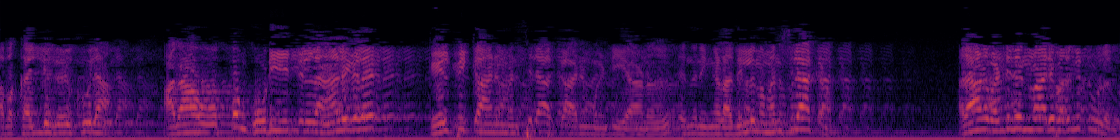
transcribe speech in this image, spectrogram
അപ്പൊ കല്ല് കേൾക്കൂല. അതാ ഒപ്പം കൂടിയിട്ടുള്ള ആളുകളെ കേൾപ്പിക്കാനും മനസ്സിലാക്കാനും വേണ്ടിയാണ് എന്ന് നിങ്ങൾ അതിൽ നിന്ന് മനസ്സിലാക്കണം. അതാണ് പണ്ഡിതന്മാർ പറഞ്ഞിട്ടുള്ളത്.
